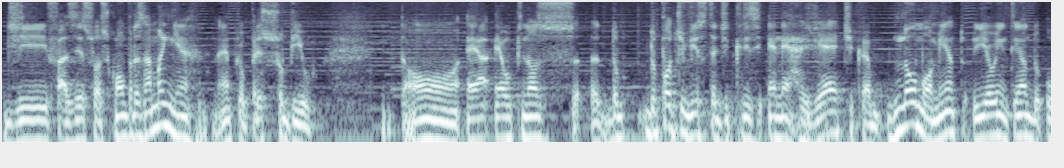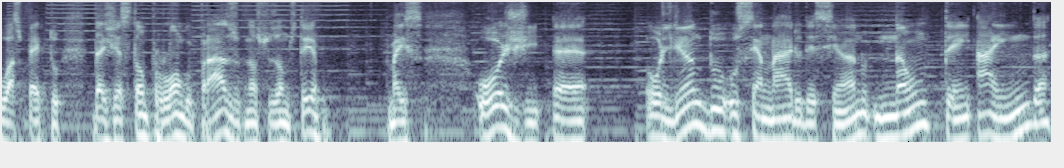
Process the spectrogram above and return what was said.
de fazer suas compras amanhã, né? Porque o preço subiu. Então, é, é o que nós, do, do, ponto de vista de crise energética, no momento, e eu entendo o aspecto da gestão para o longo prazo que nós precisamos ter, mas hoje, é, olhando o cenário desse ano, não tem ainda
